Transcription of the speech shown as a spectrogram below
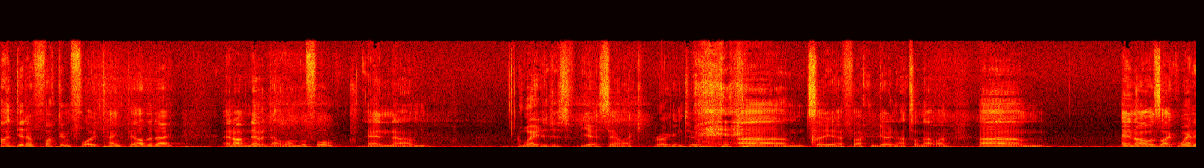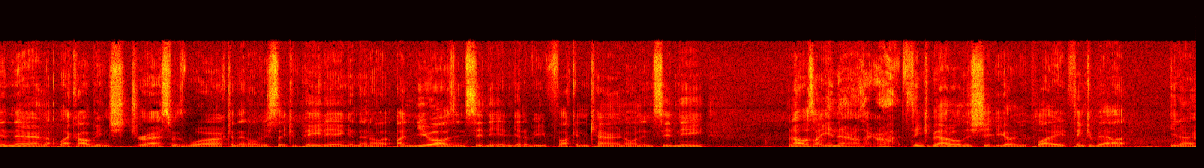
I did a fucking float tank the other day, and I've never done one before. And um, way to just yeah sound like Rogan too. um, so yeah, fucking go nuts on that one. Um, and I was like went in there and like I've been stressed with work and then obviously competing and then I, I knew I was in Sydney and gonna be fucking carrying on in Sydney and I was like in there I was like all right think about all this shit you got on your plate think about you know,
